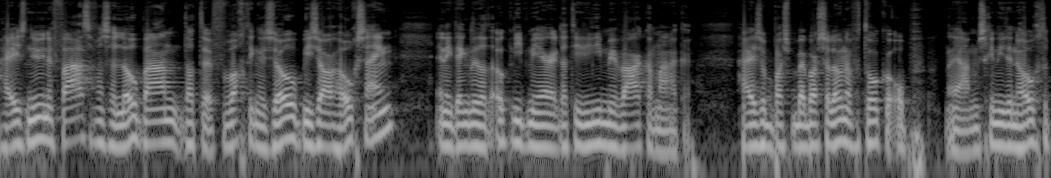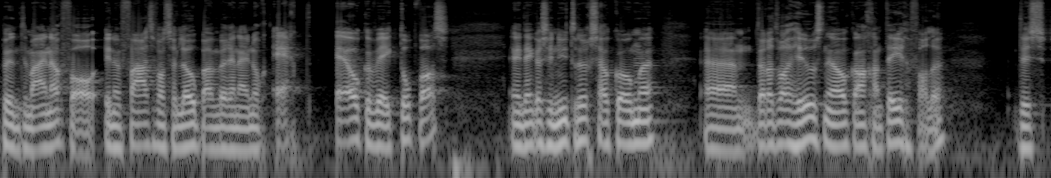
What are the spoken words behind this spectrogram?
hij is nu in een fase van zijn loopbaan dat de verwachtingen zo bizar hoog zijn. En ik denk dat dat ook niet meer, dat hij die niet meer waar kan maken. Hij is op Bas- bij Barcelona vertrokken op, nou ja, misschien niet een hoogtepunt, maar in elk geval in een fase van zijn loopbaan waarin hij nog echt elke week top was. En ik denk als hij nu terug zou komen, ehm, dat het wel heel snel kan gaan tegenvallen. Dus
